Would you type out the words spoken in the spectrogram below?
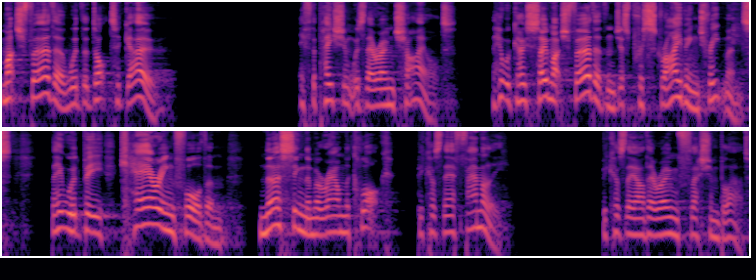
much further would the doctor go? If the patient was their own child. They would go so much further than just prescribing treatments. They would be caring for them, nursing them around the clock because they're family, because they are their own flesh and blood.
